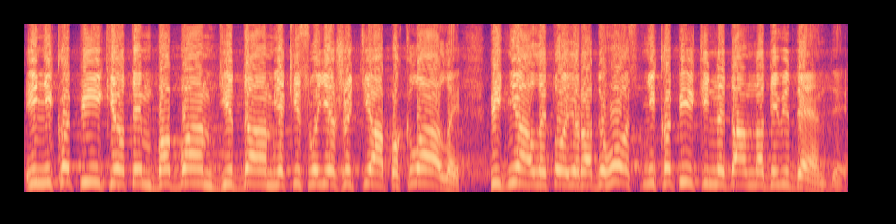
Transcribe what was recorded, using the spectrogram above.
і ні копійки отим бабам, дідам, які своє життя поклали, підняли той радгосп, ні копійки не дав на дивіденди.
